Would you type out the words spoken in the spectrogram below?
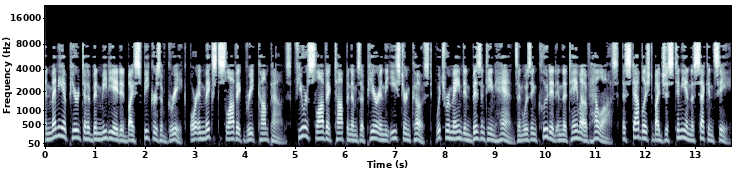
and many appeared to have been mediated by speakers of Greek, or in mixed Slavic-Greek compounds. Fewer Slavic toponyms appear in the eastern coast, which remained in Byzantine hands and was included in the Thema of Hellas, established by Justinian II c.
